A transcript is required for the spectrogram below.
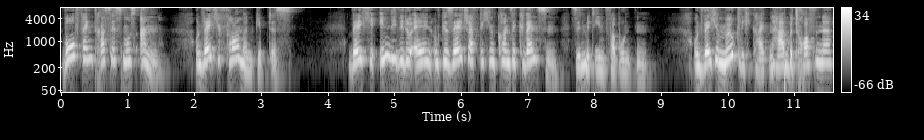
Wo fängt Rassismus an? Und welche Formen gibt es? Welche individuellen und gesellschaftlichen Konsequenzen sind mit ihm verbunden? Und welche Möglichkeiten haben Betroffene,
